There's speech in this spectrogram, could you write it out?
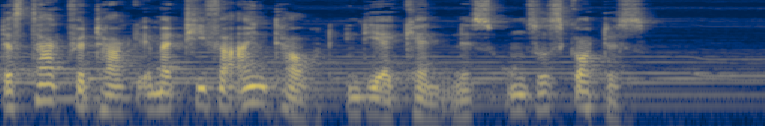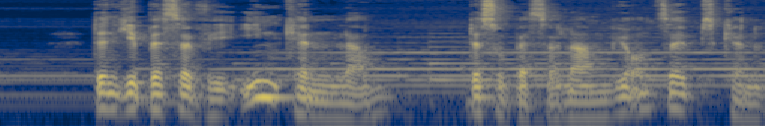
das Tag für Tag immer tiefer eintaucht in die Erkenntnis unseres Gottes. Denn je besser wir ihn kennenlernen, desto besser lernen wir uns selbst kennen.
